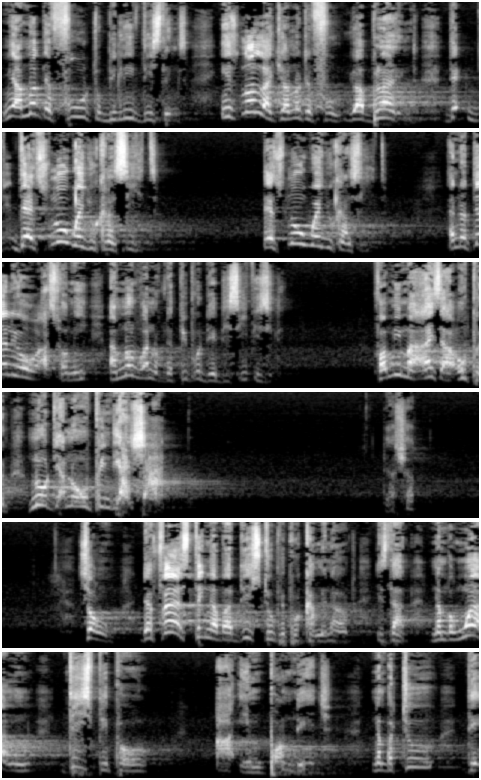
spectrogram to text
Me, I'm not a fool to believe these things. It's not like you are not a fool. You are blind. There's no way you can see it. There's no way you can see it. And they'll tell you, oh, as for me, I'm not one of the people they deceive easily. For me, my eyes are open. No, they are not open, they are shut. They are shut. So, the first thing about these two people coming out is that number one, these people are in bondage. Number two, they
